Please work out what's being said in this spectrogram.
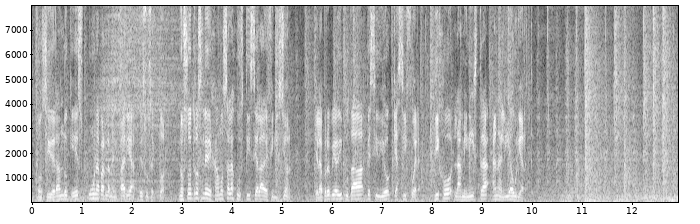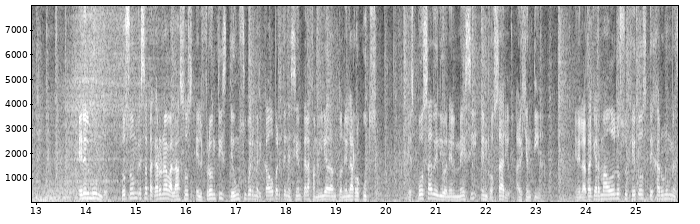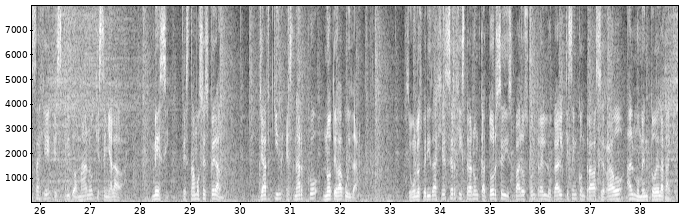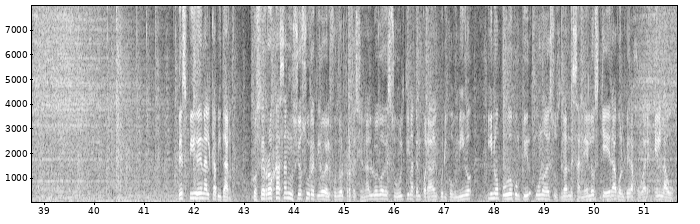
considerando que es una parlamentaria de su sector. Nosotros le dejamos a la justicia la definición, que la propia diputada decidió que así fuera, dijo la ministra Analía Uriarte. En el mundo, dos hombres atacaron a balazos el frontis de un supermercado perteneciente a la familia de Antonella Rocuzzo, esposa de Lionel Messi en Rosario, Argentina. En el ataque armado, los sujetos dejaron un mensaje escrito a mano que señalaba, Messi, te estamos esperando, Javkin Snarko no te va a cuidar. Según los peritajes, se registraron 14 disparos contra el local que se encontraba cerrado al momento del ataque. Despiden al capitán. José Rojas anunció su retiro del fútbol profesional luego de su última temporada en Curicó Unido y no pudo cumplir uno de sus grandes anhelos que era volver a jugar en la U.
